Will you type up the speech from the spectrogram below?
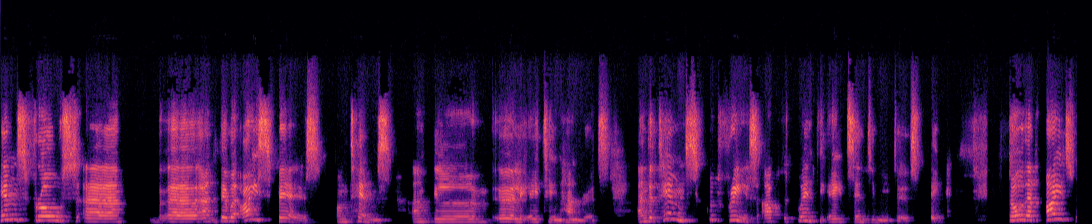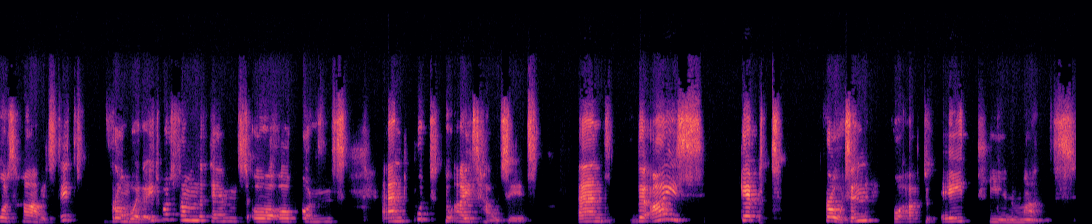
Thames froze uh, uh, and there were ice bears on Thames until early 1800s. And the Thames could freeze up to 28 centimeters thick. So that ice was harvested from whether it was from the Thames or, or ponds and put to ice houses. And the ice kept frozen for up to 18 months.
